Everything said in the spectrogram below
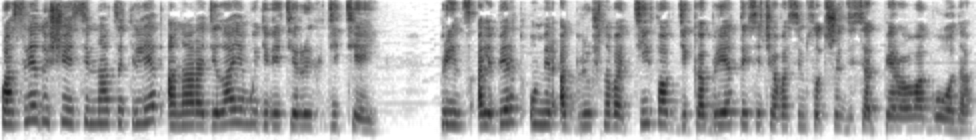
Последующие 17 лет она родила ему девятерых детей. Принц Альберт умер от брюшного тифа в декабре 1861 года.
